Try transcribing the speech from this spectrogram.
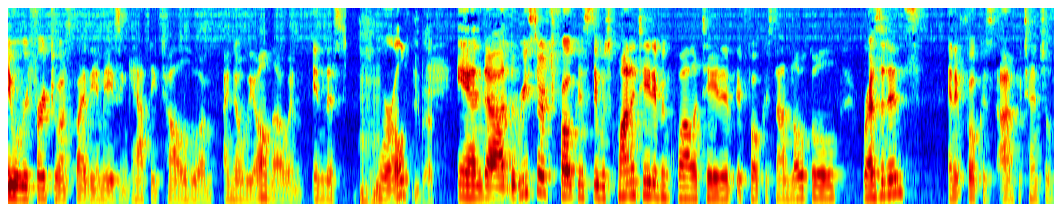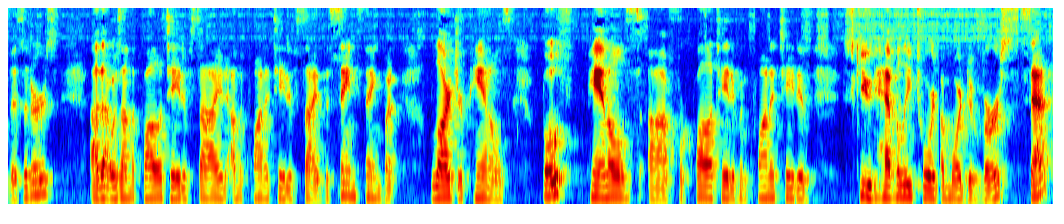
they were referred to us by the amazing Kathy Tull, who I'm, i know we all know in, in this mm-hmm. world. You bet. And uh, the research focused, it was quantitative and qualitative. It focused on local residents and it focused on potential visitors. Uh, that was on the qualitative side. On the quantitative side, the same thing, but larger panels. Both panels uh, for qualitative and quantitative skewed heavily toward a more diverse set.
